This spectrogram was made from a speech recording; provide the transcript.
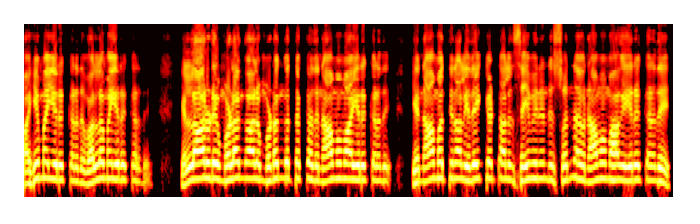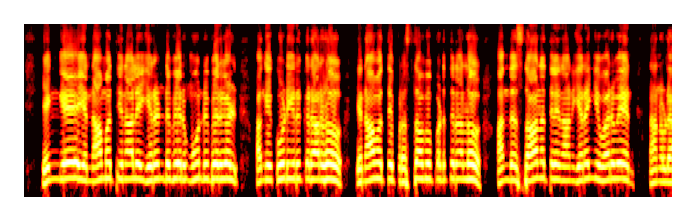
மகிமை இருக்கிறது வல்லமை இருக்கிறது. எல்லாருடைய முழங்காலும் முடங்கத்தக்கது நாமமாக இருக்கிறது. என் நாமத்தினால் எதை கேட்டாலும் செய்வேன் என்று சொன்ன நாமமாக இருக்கிறது. எங்கே என் நாமத்தினாலே இரண்டு பேர் மூன்று பேர்கள் அங்கே கூடியிருக்கிறார்களோ என் நாமத்தை பிரஸ்தாபப்படுத்துகிறார்களோ அந்த ஸ்தானத்திலே நான் இறங்கி வருவேன். நான் அவளை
